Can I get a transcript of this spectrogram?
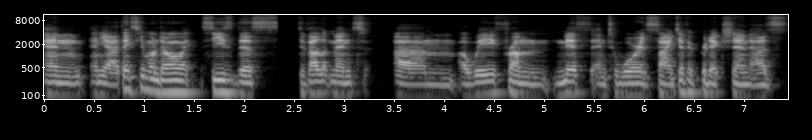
and and yeah, I think Simondon sees this development um, away from myth and towards scientific prediction as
